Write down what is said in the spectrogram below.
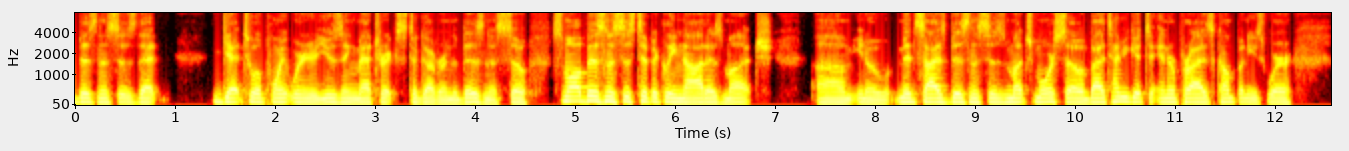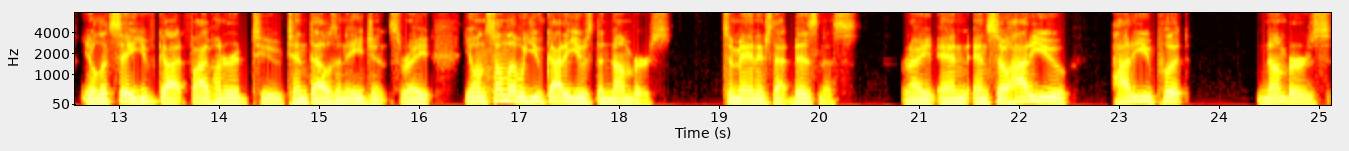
businesses that get to a point where you're using metrics to govern the business. So small businesses typically not as much. Um, you know, mid-sized businesses much more so. And by the time you get to enterprise companies where you know, let's say you've got 500 to 10,000 agents, right? You on some level you've got to use the numbers to manage that business right and and so how do you how do you put numbers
